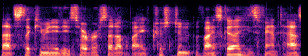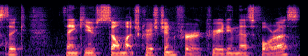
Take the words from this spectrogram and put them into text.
that's the community server set up by Christian Weiske. He's fantastic. Thank you so much, Christian, for creating this for us.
